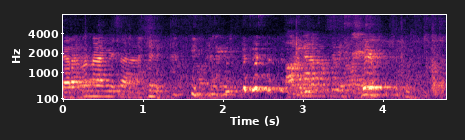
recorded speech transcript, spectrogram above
Sekarang menangis ah.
